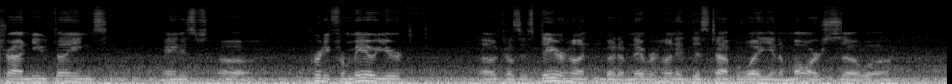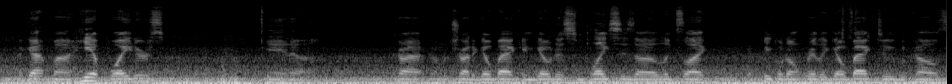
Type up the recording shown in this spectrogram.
try new things, and it's uh, pretty familiar because uh, it's deer hunting, but I've never hunted this type of way in a marsh. So uh, I got my hip waders, and uh, I'm gonna try to go back and go to some places. Looks like people don't really go back to because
